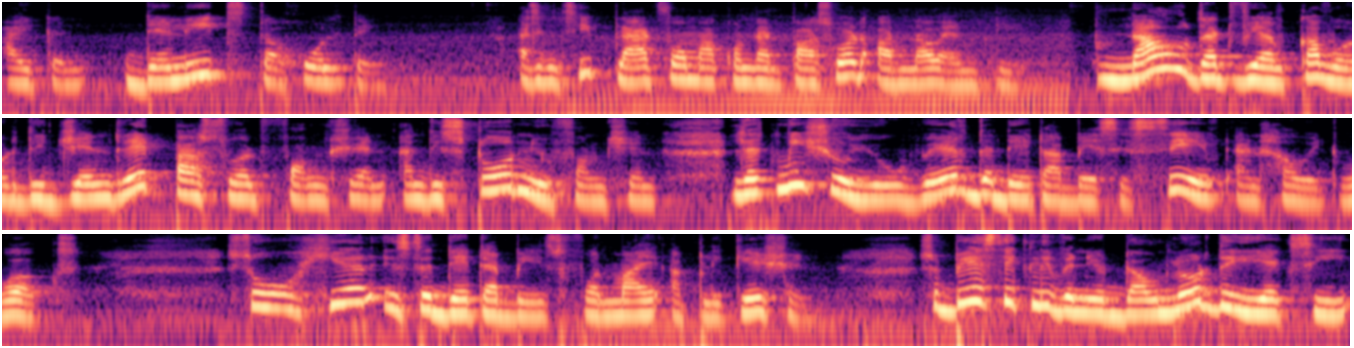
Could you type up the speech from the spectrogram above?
icon deletes the whole thing. As you can see platform account and password are now empty. Now that we have covered the generate password function and the store new function let me show you where the database is saved and how it works so here is the database for my application so basically when you download the exe,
